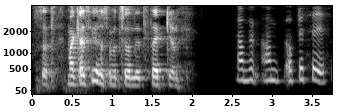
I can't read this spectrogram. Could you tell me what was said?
Så man kan se det som ett sundhetstecken. Ja, och precis.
